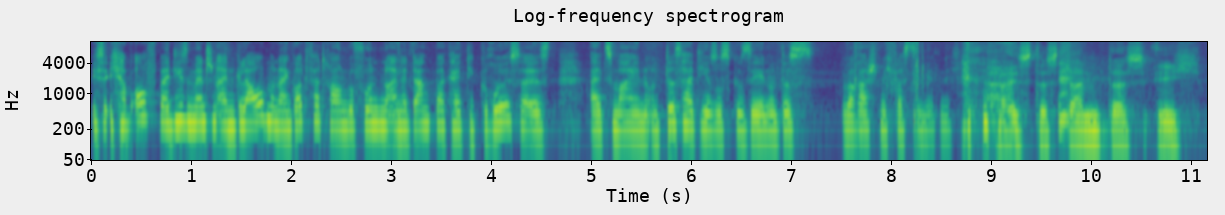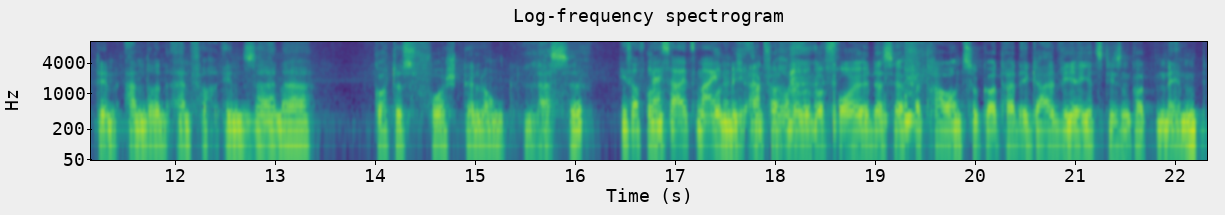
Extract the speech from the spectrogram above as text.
ich, ich habe oft bei diesen Menschen einen Glauben und ein Gottvertrauen gefunden und eine Dankbarkeit, die größer ist als meine. Und das hat Jesus gesehen und das überrascht mich, fasziniert mich. Heißt das dann, dass ich den anderen einfach in seiner Gottesvorstellung lasse? Die ist oft und, besser als meine. Und mich einfach darüber freue, dass er Vertrauen zu Gott hat, egal wie er jetzt diesen Gott nennt.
